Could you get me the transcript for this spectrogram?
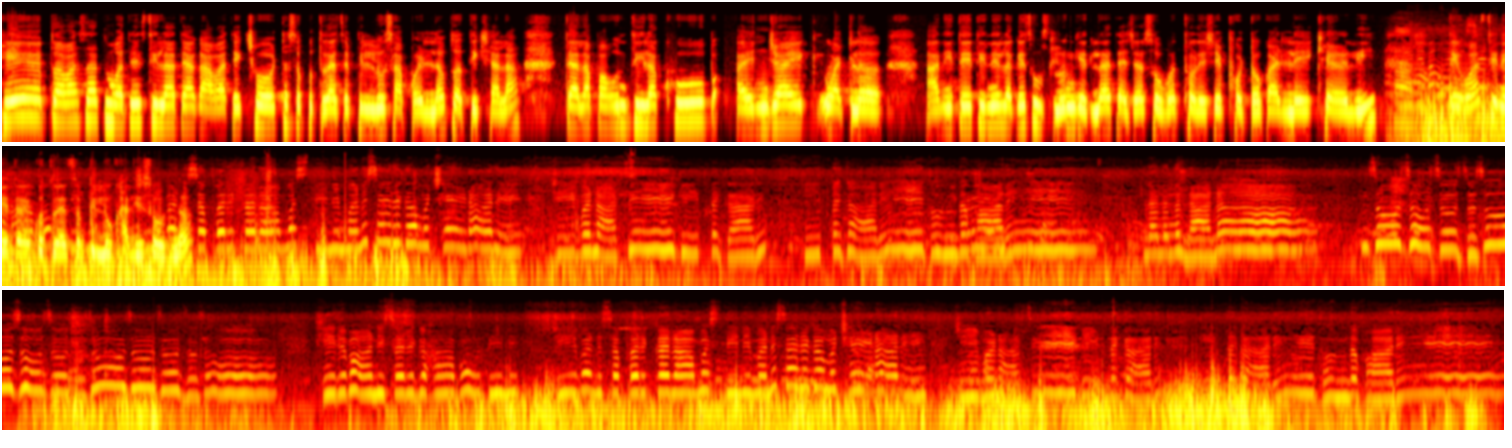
हे प्रवासात मध्येच तिला त्या गावात एक छोटस कुत्र्याचं पिल्लू सापडलं प्रतीक्षाला. त्याला पाहून तिला खूप एन्जॉय वाटलं आणि ते तिने लगेच उचलून घेतलं. त्याच्यासोबत थोडेसे फोटो काढले खेळली. तेव्हाच तिने त्या कुत्र्याचं पिल्लू खाली सोडलं सफर करा मस्तीने मन सरगम छेडा रे जीवनाचे गीत गारे गीत गारे धुंद भारे ला ला ला ला जो जो जो जो जो जो जो जो जो जो जो जो जो हिरवा निसर्ग हा भोवतीने जीवन सफर करा मस्तीने मन सरगम छेडारे जीवनाचे गीत गारे गीत गारे धुंद भारे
